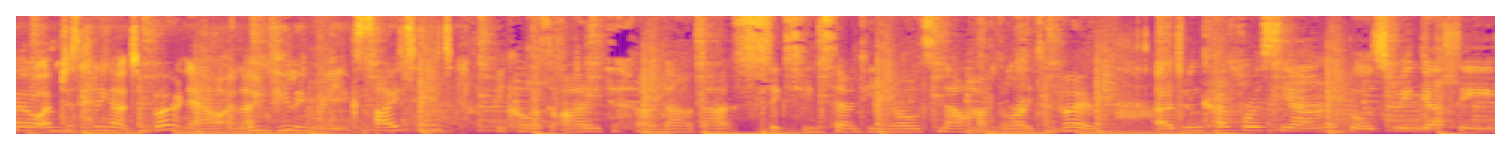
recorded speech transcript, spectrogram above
I'm just heading out to vote now and I'm feeling really excited. because I just found out that 16, 17 year olds now have the right to vote. Uh, dwi'n cyffroes iawn bod dwi'n gallu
